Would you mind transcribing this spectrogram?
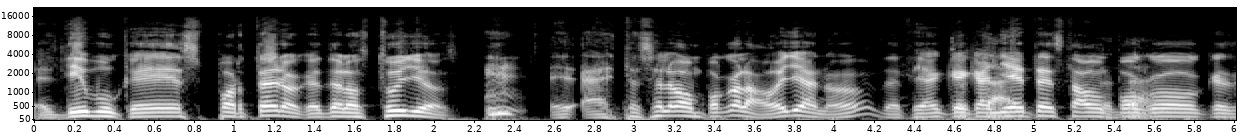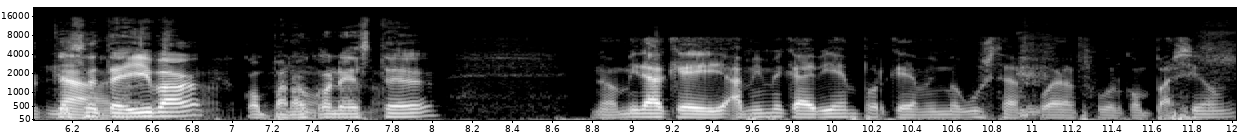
El Dibu, que es portero, que es de los tuyos, eh, a este se le va un poco la olla, ¿no? Decían que Total, Cañete estaba un poco, que, que No, se te no, iba, no, comparado con este. No, mira que a mí me cae bien porque a mí me gusta jugar al fútbol con pasión.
